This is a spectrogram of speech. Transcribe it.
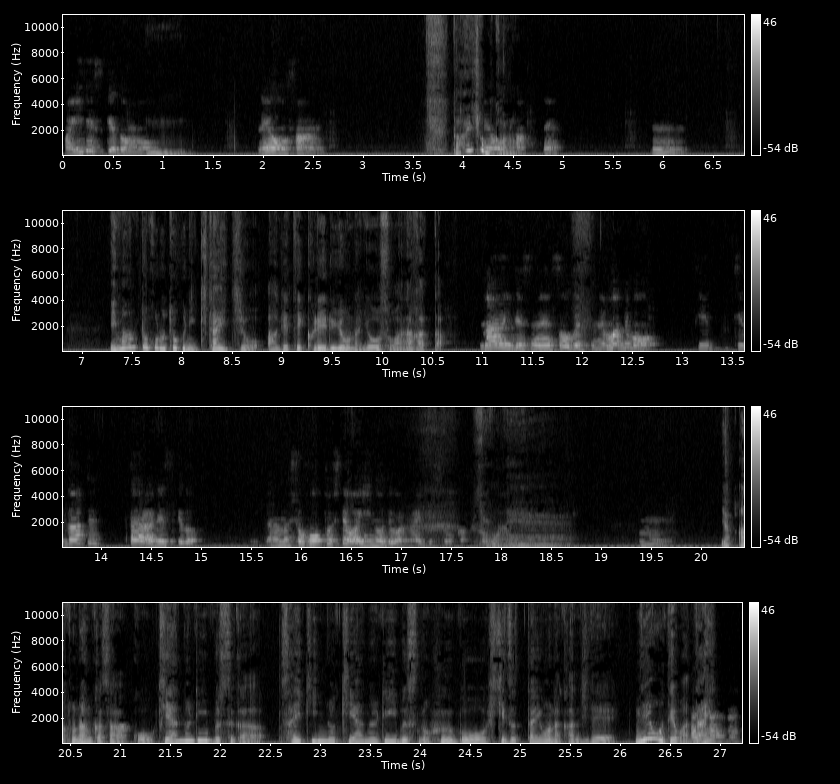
まあいいですけども、うん。ネオさん、大丈夫かな？んね。うん。今のところ特に期待値を上げてくれるような要素はなかった。ないですね、そうですね。まあでも、ティザーって言ったらですけど、あの、処方としてはいいのではないでしょうか。そう。ね。うん。いや、あとなんかさ、こう、キアヌ・リーブスが、最近のキアヌ・リーブスの風貌を引きずったような感じで、ネオではないっはいはいはい。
